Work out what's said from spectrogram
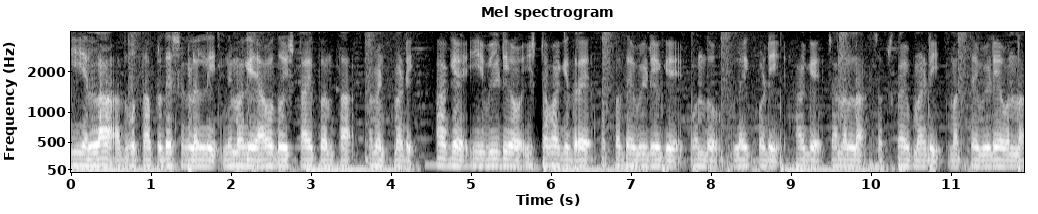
ಈ ಎಲ್ಲ ಅದ್ಭುತ ಪ್ರದೇಶಗಳಲ್ಲಿ ನಿಮಗೆ ಯಾವುದು ಇಷ್ಟ ಆಯಿತು ಅಂತ ಕಮೆಂಟ್ ಮಾಡಿ. ಹಾಗೆ ಈ ವಿಡಿಯೋ ಇಷ್ಟವಾಗಿದ್ದರೆ ತಪ್ಪದೆ ವಿಡಿಯೋಗೆ ಒಂದು ಲೈಕ್ ಕೊಡಿ, ಹಾಗೆ ಚಾನಲ್ನ ಸಬ್ಸ್ಕ್ರೈಬ್ ಮಾಡಿ ಮತ್ತೆ ವಿಡಿಯೋವನ್ನು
